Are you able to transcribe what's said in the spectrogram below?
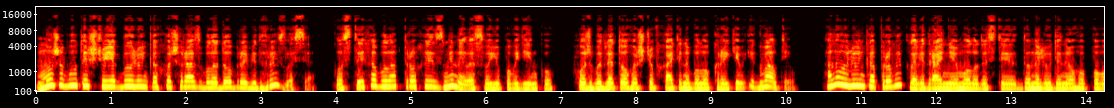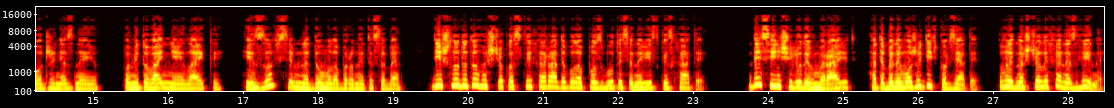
Може бути, що якби Олюнька хоч раз була добре відгризлася, Костиха була б трохи змінила свою поведінку, хоч би для того, щоб в хаті не було криків і гвалтів. Але Олюнька привикла від ранньої молодості до нелюдяного поводження з нею, помітування і лайки, і зовсім не думала боронити себе. Дійшло до того, що Костиха рада була позбутися невістки з хати. Десь інші люди вмирають, а тебе не може дідько взяти. Видно, що лихе не згине.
